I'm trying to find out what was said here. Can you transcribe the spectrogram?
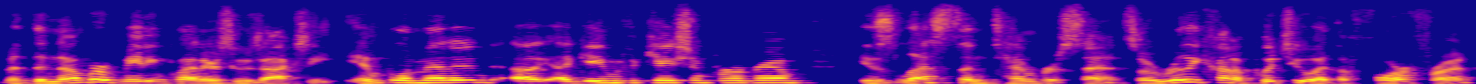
But the number of meeting planners who's actually implemented a, a gamification program is less than 10%. So it really kind of puts you at the forefront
